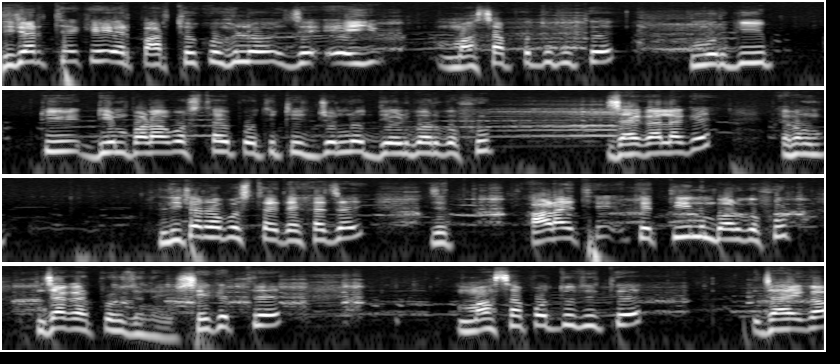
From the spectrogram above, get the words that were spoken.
লিডার থেকে এর পার্থক্য হলো যে এই মাছা পদ্ধতিতে মুরগিটি ডিম পাড়া অবস্থায় প্রতিটির জন্য দেড় বর্গ ফুট জায়গা লাগে এবং লিটার অবস্থায় দেখা যায় যে আড়াই থেকে তিন বর্গ ফুট জায়গার প্রয়োজন হয়। সেক্ষেত্রে মাছা পদ্ধতিতে জায়গা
